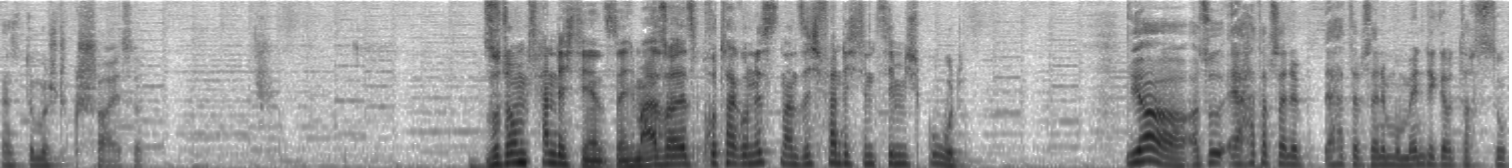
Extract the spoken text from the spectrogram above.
Das ist ein dummes Stück Scheiße. So dumm fand ich den jetzt nicht mal. Also als Protagonisten an sich fand ich den ziemlich gut. Ja, also er hat halt seine, er hat halt seine Momente gehabt, dachtest du,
